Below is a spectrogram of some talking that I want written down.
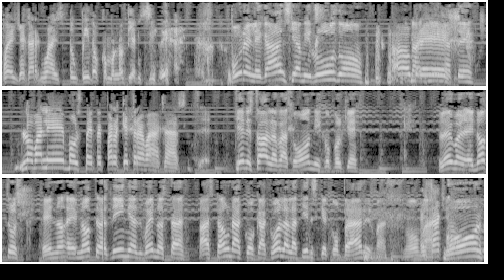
Puedes llegar más estúpido como no tienes idea. Pura elegancia, mi rudo. Hombre, Imagínate. lo valemos, Pepe. ¿Para qué trabajas? Tienes toda la razón, hijo, porque luego en otros, en, en otras líneas, bueno, hasta, hasta una Coca-Cola la tienes que comprar, hermano. No, Exacto. No,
